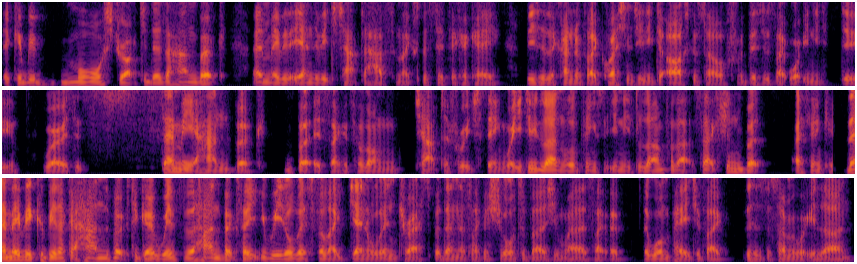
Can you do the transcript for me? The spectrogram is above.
It could be more structured as a handbook, and maybe at the end of each chapter have some like specific. Okay, these are the kind of like questions you need to ask yourself. This is like what you need to do. Whereas it's semi a handbook, but it's like it's a long chapter for each thing where you do learn all the things that you need to learn for that section, but I think there maybe it could be like a handbook to go with the handbook. So you read all this for like general interest, but then there's like a shorter version where it's like the, the one page of like this is the summary of what you learn,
